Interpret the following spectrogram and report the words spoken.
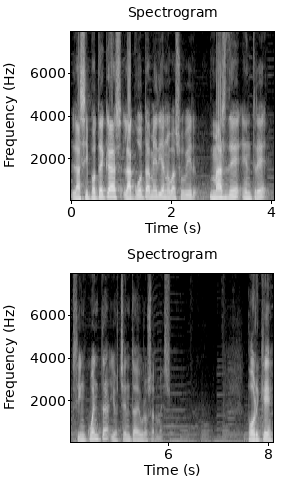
las hipotecas, la cuota media no va a subir más de entre 50 y 80 euros al mes. ¿Por qué?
